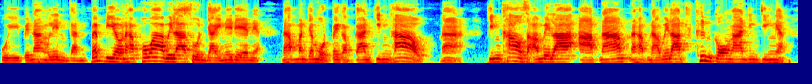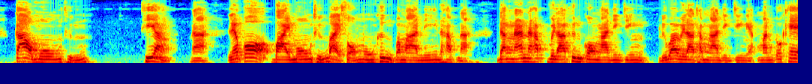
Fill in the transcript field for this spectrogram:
คุยไปนั่งเล่นกันแป๊บเดียวนะครับ เพราะว่าเวลาส่วนใหญ่ในแดนเนี่ยนะครับ มันจะหมดไปกับการกินข้าวนะกินข้าวสามเวลาอาบน้ำนะครับนะเวลาขึ้นกองงานจริง ๆ เนี่ยเก้าโมงถึงเที่ยงนะ แล้วก็บ่ายโมงถึงบ่ายสองโมงครึ่งประมาณนี้นะครับนะดังนั้นนะครับเวลาขึ้นกองงานจริง ๆ หรือว่าเวลาทำงานจริง ๆ เนี่ยมันก็แค่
